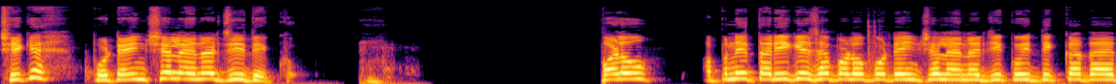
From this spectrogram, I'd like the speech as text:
ठीक है? पोटेंशियल एनर्जी देखो। पढ़ो, अपने तरीके से पढ़ो पोटेंशियल एनर्जी कोई दिक्कत आए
